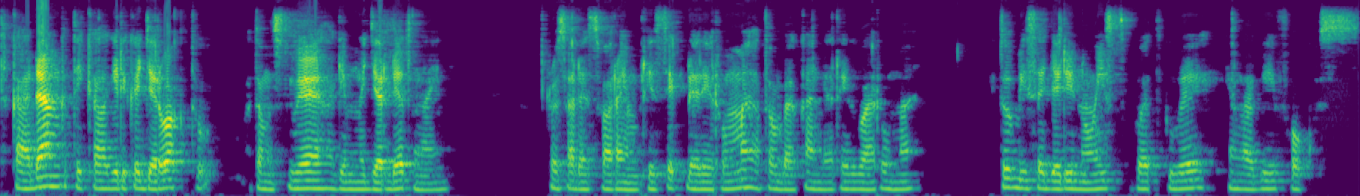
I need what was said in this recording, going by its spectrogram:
Terkadang ketika lagi dikejar waktu, atau maksud gue lagi mengejar deadline, terus ada suara yang berisik dari rumah atau bahkan dari luar rumah, itu bisa jadi noise buat gue yang lagi fokus.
